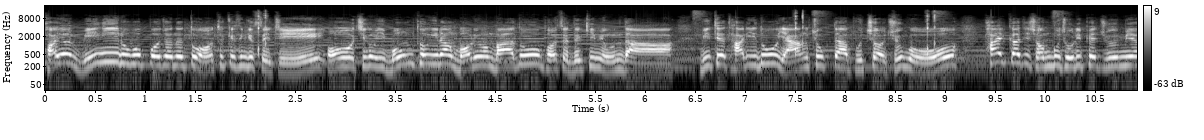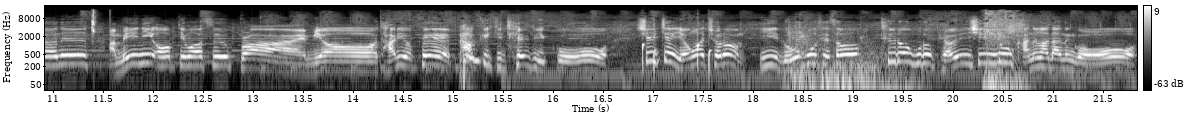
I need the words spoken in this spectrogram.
과연 미니 로봇 버전은 또 어떻게 생겼을지. 어, 지금 이 몸통이랑 머리만 봐도 벌써 느낌이 온다. 밑에 다리도 양쪽 다 붙여주고 팔까지 전부 조립해주면은 아, 미니 옵티머스 프라임. 야, 다리 옆에 바퀴 디테일도 있고 실제 영화처럼 이 로봇에서 트럭으로 변신도 가능하다는 거.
